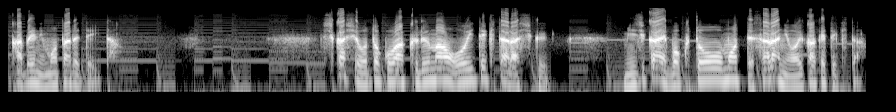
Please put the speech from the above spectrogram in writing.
壁にもたれていた。しかし男は車を置いてきたらしく短い木刀を持ってさらに追いかけてきた。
